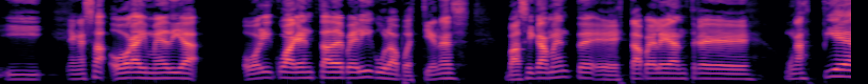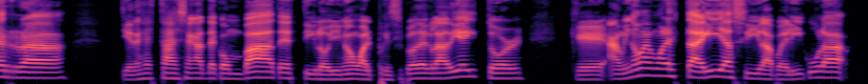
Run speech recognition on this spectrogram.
Y en esa hora y media, hora y 40 de película, pues tienes básicamente esta pelea entre unas tierras. Tienes estas escenas de combate, estilo, you al principio de Gladiator. Que a mí no me molestaría si la película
